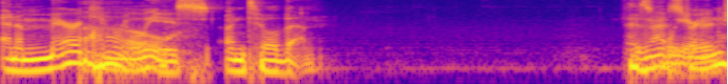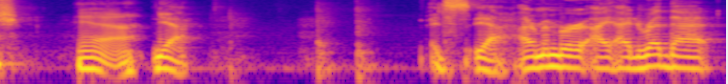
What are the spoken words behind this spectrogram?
an American Oh. release until then. Isn't that weird. strange? yeah, Yeah. It's yeah. I remember I, I'd read that.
